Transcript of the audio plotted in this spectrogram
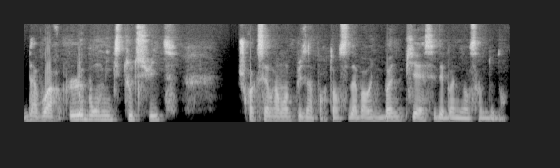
d'avoir le bon mix tout de suite. Je crois que c'est vraiment le plus important, c'est d'avoir une bonne pièce et des bonnes enceintes dedans.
